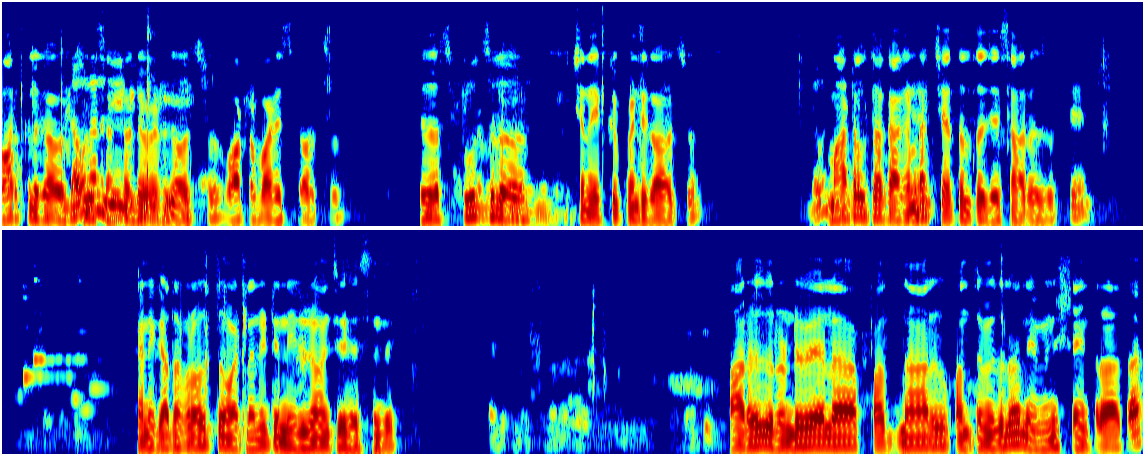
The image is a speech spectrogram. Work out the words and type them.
పార్కులు కావచ్చు సెంట్రల్ డివైడర్ కావచ్చు వాటర్ బాడీస్ కావచ్చు లేదా స్కూల్స్లో ఇచ్చిన ఎక్విప్మెంట్ కావచ్చు. మాటలతో కాకుండా చేతులతో చేసాం ఆ రోజు. కానీ గత ప్రభుత్వం వాటిలన్నిటిని నిర్వహణ చేసేసింది. ఆ రోజు రెండు వేల పద్నాలుగు పంతొమ్మిదిలో నేను మినిస్టర్ అయిన తర్వాత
